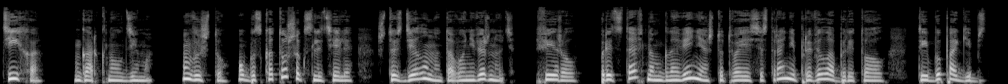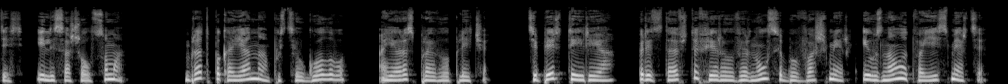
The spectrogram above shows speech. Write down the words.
Тихо, гаркнул Дима. Вы что, оба с катушек слетели? Что сделано, того не вернуть. Фирл, представь на мгновение, что твоя сестра не провела бы ритуал. Ты бы погиб здесь или сошел с ума. Брат покаянно опустил голову, а я расправила плечи. Теперь ты, Риа, Представь, что Фирл вернулся бы в ваш мир и узнал о твоей смерти.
